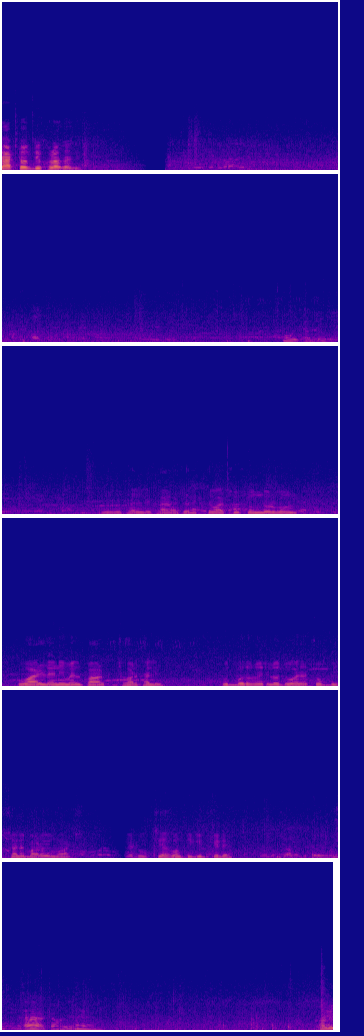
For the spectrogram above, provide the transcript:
চারটে অবধি খোলা থাকে। লেখা আছে দেখতে পাচ্ছ Sundarban wild animal park Jharkhali. উদ্বোধন হয়েছিল দু সালে বারোই মার্চ। ঢুকছি এখন টিকিট কেটে। খালি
